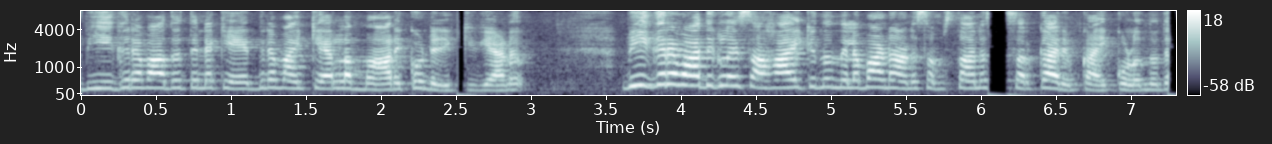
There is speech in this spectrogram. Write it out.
ഭീകരവാദത്തിന്റെ കേന്ദ്രമായി കേരളം മാറിക്കൊണ്ടിരിക്കുകയാണ്. ഭീകരവാദികളെ സഹായിക്കുന്ന നിലപാടാണ് സംസ്ഥാന സർക്കാരും കൈക്കൊള്ളുന്നത്.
